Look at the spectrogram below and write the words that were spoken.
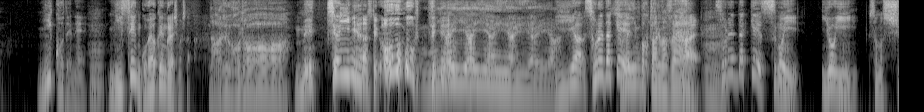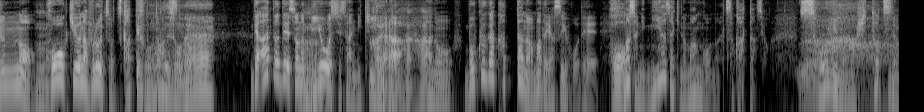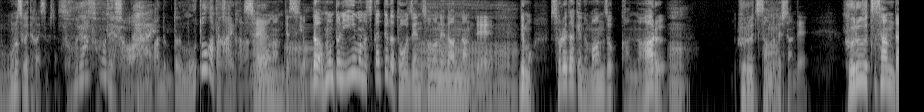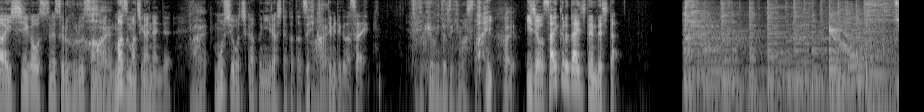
2個でねうん。2500円ぐらいしました。なるほど。めっちゃいい値段しておおっていやいやいやいやいやいや。いやそれだけインパクトありますね。はい、うん。それだけすごい良い、その旬のうん。高級なフルーツを使ってるってことなんんですけど、うね。で後でその美容師さんに聞いたら僕が買ったのはまだ安い方でまさに宮崎のマンゴーのやつとかあったんですよそういうのも一つでもものすごい高いましたそりゃそうでしょう、はい。あでもだって元が高いからね。そうなんですよ、うん。だから本当にいいもの使ってると当然その値段なんででもそれだけの満足感のあるうん。うんフルーツサンドでしたんで、フルーツサンダー石井がおすすめするフルーツサンダー、はい。まず間違いないんではい。もしお近くにいらした方ぜひ買ってみてください、ちょっと興味出てきました。はい。はい。以上サイクル大辞典でした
